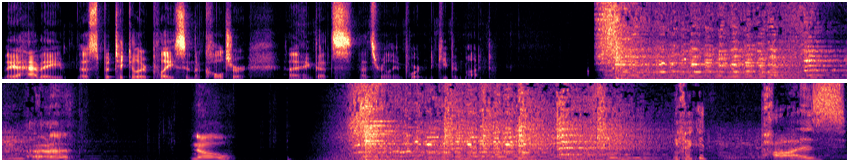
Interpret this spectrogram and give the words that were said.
they have a, a particular place in the culture, and I think that's that's really important to keep in mind. No. If I could pause,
